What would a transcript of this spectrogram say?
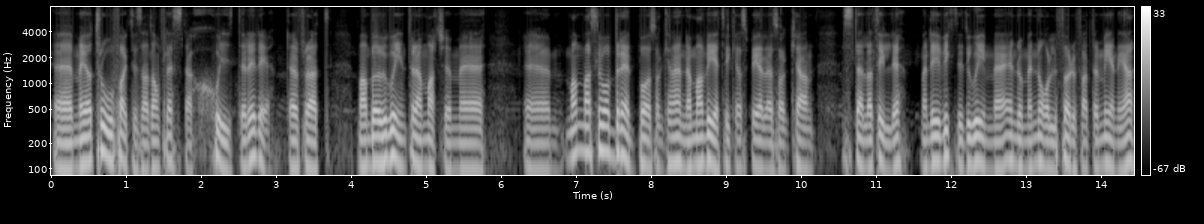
Ja. Eh, men jag tror faktiskt att de flesta skiter i det. Därför att man behöver gå in till den matchen med man, man ska vara beredd på vad som kan hända. Man vet vilka spelare som kan ställa till det. Men det är viktigt att gå in med ändå med noll förutfattade meningar.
